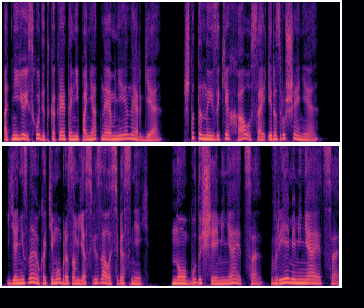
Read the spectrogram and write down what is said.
От нее исходит какая-то непонятная мне энергия. Что-то на языке хаоса и разрушения. Я не знаю, каким образом я связала себя с ней. Но будущее меняется, время меняется,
